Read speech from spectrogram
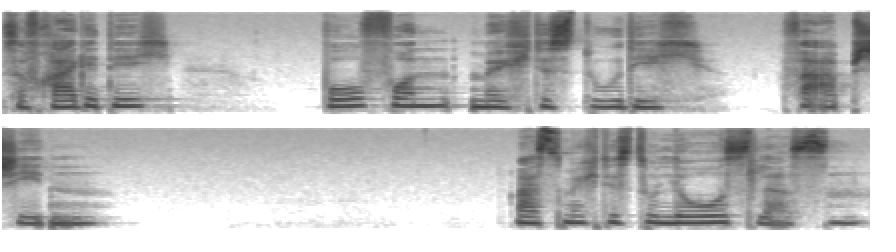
So frage dich, wovon möchtest du dich verabschieden? Was möchtest du loslassen?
